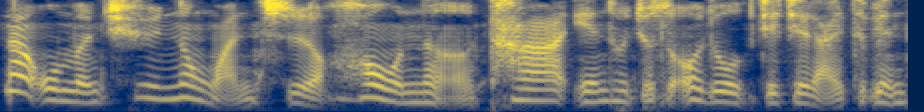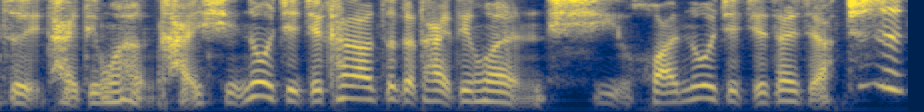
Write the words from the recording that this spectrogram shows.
那我们去弄完之后呢，他沿途就说，哦，如果姐姐来这边这里，他一定会很开心；如果姐姐看到这个，他一定会很喜欢；如果姐姐在这样，就是。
